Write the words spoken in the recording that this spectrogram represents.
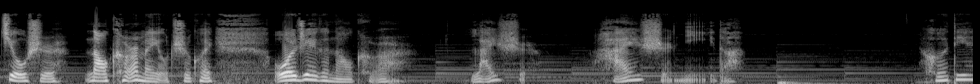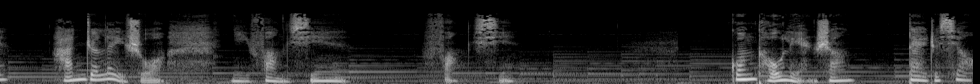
就是脑壳没有吃亏，我这个脑壳，来世还是你的。何爹含着泪说：“你放心，放心。”光头脸上带着笑，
